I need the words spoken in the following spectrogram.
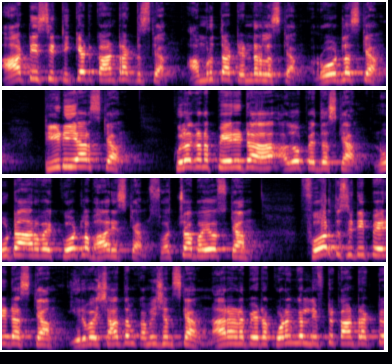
RTC ticket contract scam Amrut టెండర్ల స్కామ్ రోడ్ల స్కామ్ టీడీఆర్ స్కామ్ కులగణ పేరిట అదో పెద్ద స్కామ్. నూట అరవై కోట్ల భారీ scam. Swachh bio scam. Fourth city పేరిట స్కామ్. ఇరవై శాతం commission scam. Narayanpet Kodangal lift contract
